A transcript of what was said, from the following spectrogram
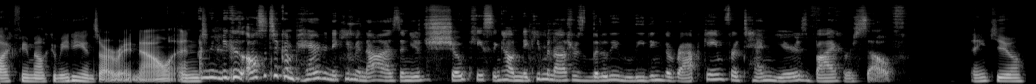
black female comedians are right now. And I mean, because also to compare to Nicki Minaj, and you're just showcasing how Nicki Minaj was literally leading the rap game for 10 years by herself. thank you.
